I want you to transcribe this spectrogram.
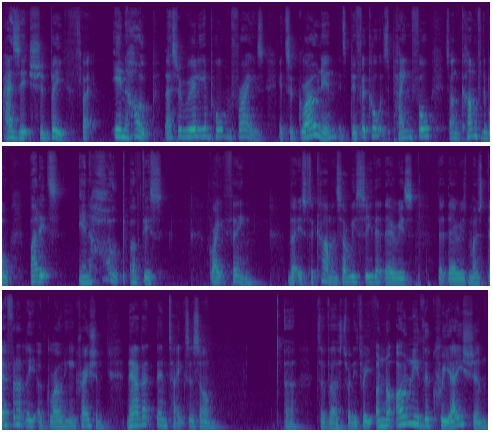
as it should be. But in hope, that's a really important phrase. It's a groaning. It's difficult. It's painful. It's uncomfortable. But it's in hope of this great thing that is to come. And so we see that there is that there is most definitely a groaning in creation. Now, that then takes us on uh, to verse 23. And not only the creation,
